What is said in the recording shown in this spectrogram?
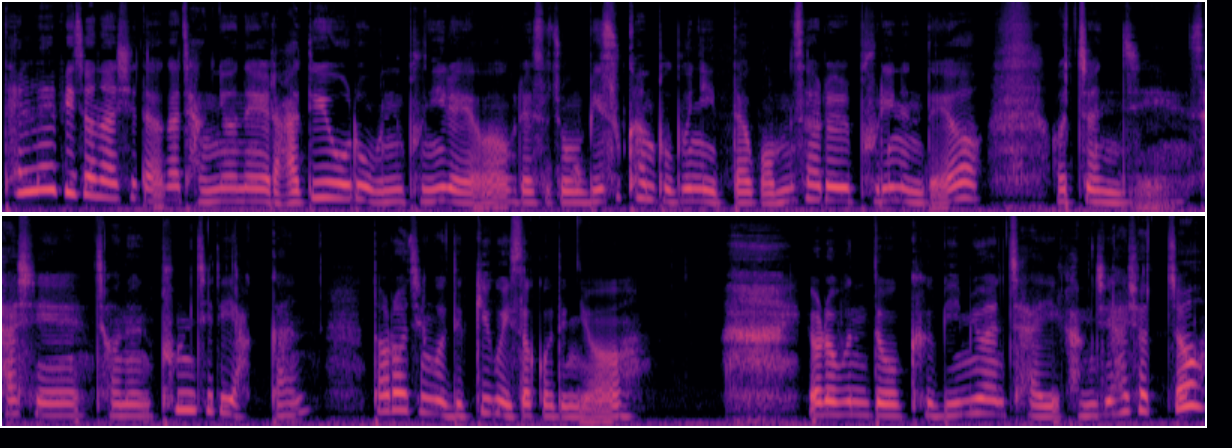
텔레비전 하시다가 작년에 라디오로 온 분이래요. 그래서 좀 미숙한 부분이 있다고 엄살을 부리는데요. 어쩐지 사실 저는 품질이 약간 떨어진 걸 느끼고 있었거든요. 여러분도 그 미묘한 차이 감지하셨죠?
